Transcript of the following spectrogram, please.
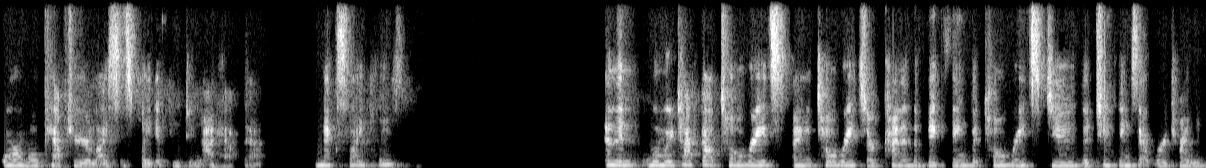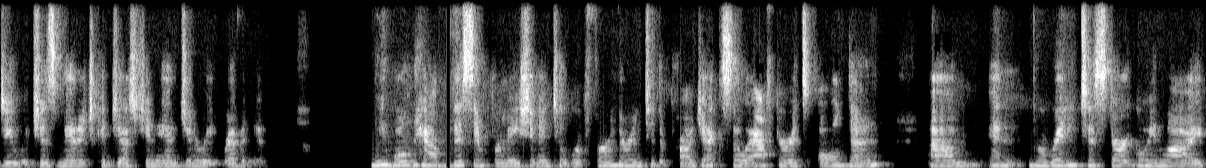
or will capture your license plate if you do not have that. Next slide, please. And then when we talk about toll rates, I mean, toll rates are kind of the big thing, but toll rates do the two things that we're trying to do, which is manage congestion and generate revenue. We won't have this information until we're further into the project. So after it's all done um, and we're ready to start going live,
